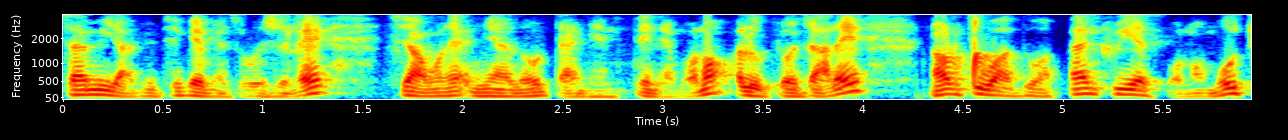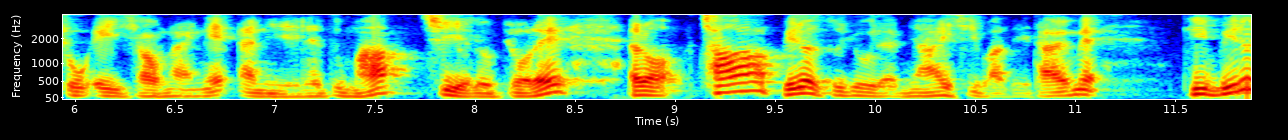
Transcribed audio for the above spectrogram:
stand မိတာမျိုးဖြစ်ခဲ့မယ်ဆိုလို့ရှိရင်လည်းဆရာဝန်နဲ့အမြန်ဆုံးတိုင်ပင်တင်တယ်ပေါ့နော်အဲ့လိုပြောကြတယ်နောက်တစ်ခုကသူက pancreas ပေါ့နော်မိုးချိုအိတ်ရောင်နိုင်တဲ့အန်ရည်လည်းသူမှာရှိရလို့ပြောတယ်အဲ့တော့ခြားဘေးရဆိုးကျိုးတွေလည်းအများကြီးရှိပါသေးတယ်ဒါပေမဲ့ဒီဘေးရ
